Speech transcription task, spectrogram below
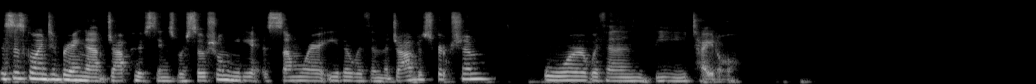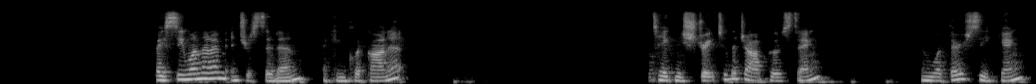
This is going to bring up job postings where social media is somewhere either within the job description or within the title. If I see one that I'm interested in, I can click on it. It'll take me straight to the job posting and what they're seeking.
